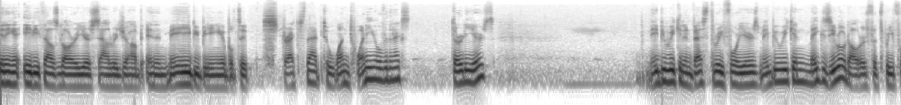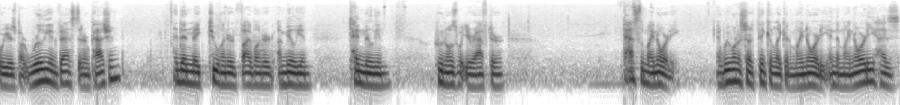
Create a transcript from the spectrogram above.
getting an $80,000 a year salary job and then maybe being able to stretch that to 120 over the next 30 years. Maybe we can invest three, four years. Maybe we can make zero dollars for three, four years, but really invest in our passion and then make 200, 500, a million, 10 million. Who knows what you're after? That's the minority. And we want to start thinking like a minority. And the minority has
